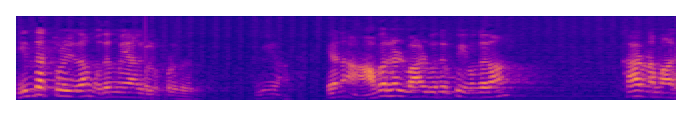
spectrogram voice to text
இந்த தொழில் தான் முதன்மையாக சொல்லப்படுகிறது இல்லையா? ஏன்னா அவர்கள் வாழ்வதற்கும் இவங்க தான் காரணமாக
